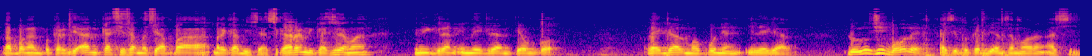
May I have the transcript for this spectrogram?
lapangan pekerjaan kasih sama siapa mereka bisa. Sekarang dikasih sama imigran-imigran Tiongkok, legal maupun yang ilegal. Dulu sih boleh kasih pekerjaan sama orang asing,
